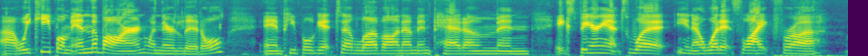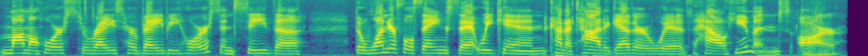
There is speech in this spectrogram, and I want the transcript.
Uh, we keep them in the barn when they're little, and people get to love on them and pet them and experience what you know what it's like for a mama horse to raise her baby horse and see the the wonderful things that we can kind of tie together with how humans are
